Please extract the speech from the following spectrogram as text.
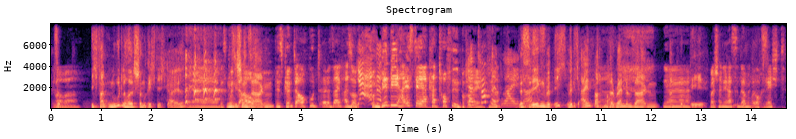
Also Aber ich fand Nudelholz schon richtig geil. ja, ja, ja, das Muss könnte ich schon auch, sagen. Das könnte auch gut äh, sein. Also, Ja, von also- Bibi heißt der ja Kartoffelbrei. Ne? Kartoffelbrei, ne? Deswegen würde ich, würd ich einfach mal random sagen, Ja, Antwort ja. B. Wahrscheinlich hast du damit Nudelholz. auch recht.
